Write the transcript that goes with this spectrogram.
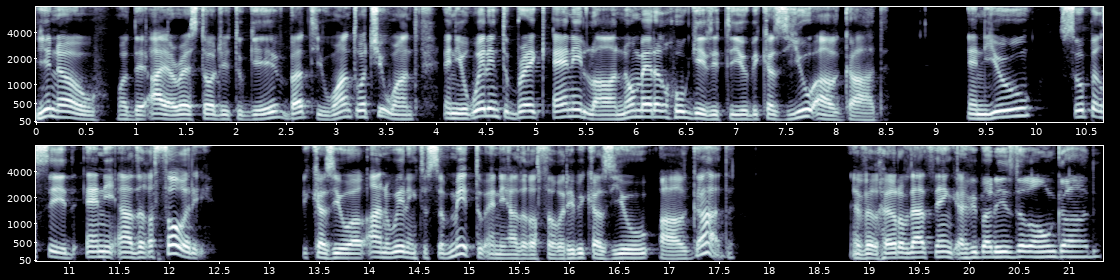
You know what the IRS told you to give, but you want what you want, and you're willing to break any law, no matter who gives it to you, because you are God. And you supersede any other authority, because you are unwilling to submit to any other authority, because you are God. Ever heard of that thing? Everybody is their own God.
